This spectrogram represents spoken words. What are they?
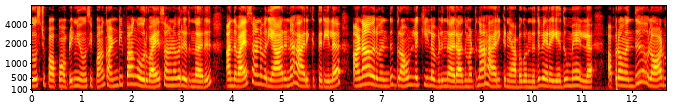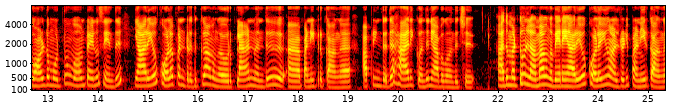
யோசிச்சு பார்ப்போம் அப்படின்னு யோசிப்பான். கண்டிப்பாக அங்கே ஒரு வயசானவர் இருந்தார். அந்த வயசானவர் யாருன்னு ஹாரிக்கு தெரியல. ஆனால் அவர் வந்து கிரவுண்டில் கீழே விழுந்தார். அது மட்டும்தான் ஹாரிக்கு ஞாபகம் இருந்தது. வேறு எதுவுமே இல்லை. அப்புறம் வந்து லார்ட் வால்டோ மட்டும் வேர்ம்டைனும் சேர்ந்து யாரையோ கொலை பண்ணுறதுக்கு அவங்க ஒரு பிளான் வந்து பண்ணிகிட்ருக்காங்க அப்படின்றது ஹாரிக்கு வந்து ஞாபகம் வந்துச்சு. அது மட்டும் இல்லாமல் அவங்க வேறு யாரையோ கொலையும் ஆல்ரெடி பண்ணியிருக்காங்க.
